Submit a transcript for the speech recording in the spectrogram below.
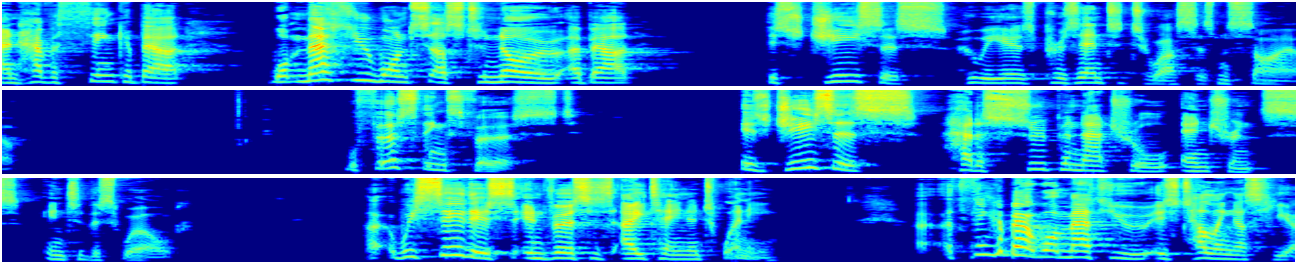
and have a think about what Matthew wants us to know about this Jesus who he has presented to us as Messiah? Well, first things first, is Jesus had a supernatural entrance into this world. Uh, we see this in verses 18 and 20. Uh, think about what Matthew is telling us here.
